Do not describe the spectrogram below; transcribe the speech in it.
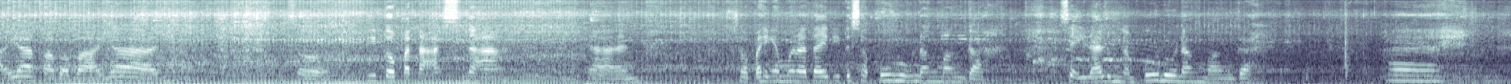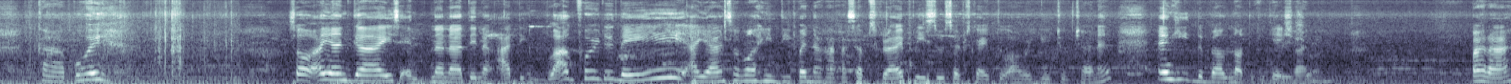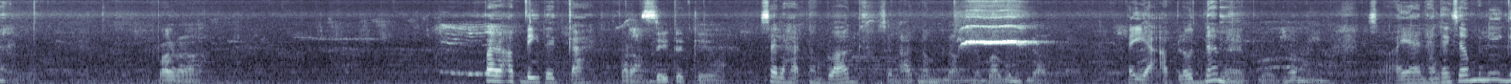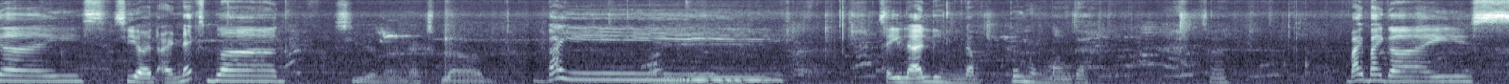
Ayan, pababa yan. So, dito pataas na. Yan. So, pahinga muna tayo dito sa puno ng mangga. Sa ilalim ng puno ng mangga. Ay, kapoy. So, ayan guys, end na natin ang ating vlog for today. Ayan, sa mga hindi pa nakaka-subscribe, please do subscribe to our YouTube channel and hit the bell notification para Para, para updated ka para updated kayo sa lahat ng vlogs sa lahat ng vlog na bagong vlog na i-upload na namin. upload namin. So, ayan, hanggang sa muli guys. See you on our next vlog. See you in our next vlog. Bye! Bye! Sa ilalim ng punong mangga. So, bye-bye guys!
